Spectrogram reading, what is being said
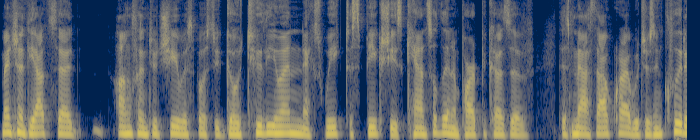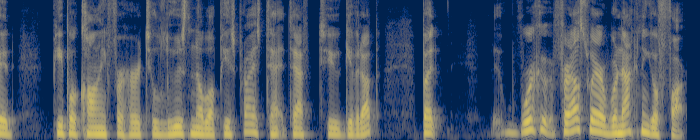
mentioned at the outset, Aung San Suu Kyi was supposed to go to the UN next week to speak. She's canceled it in part because of this mass outcry, which has included people calling for her to lose the Nobel Peace Prize, to, to have to give it up. But for elsewhere, we're not going to go far.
